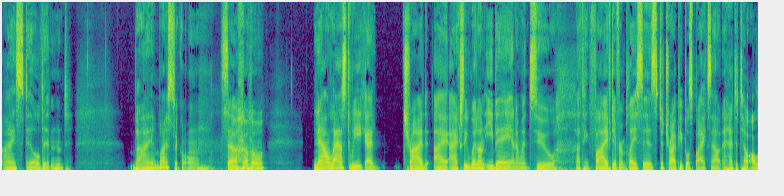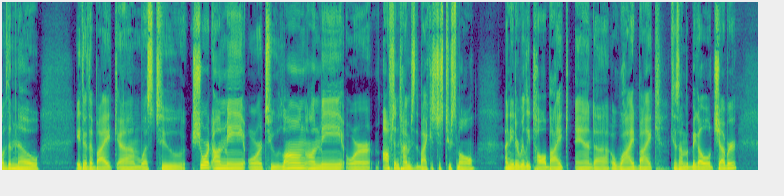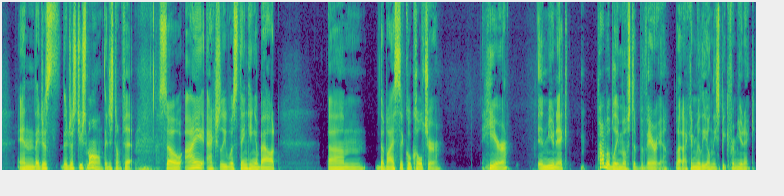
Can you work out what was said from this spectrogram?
I still didn't buy a bicycle. So now, last week, I tried, I, I actually went on eBay and I went to, I think, five different places to try people's bikes out. I had to tell all of them no either the bike um, was too short on me or too long on me, or oftentimes the bike is just too small. I need a really tall bike and uh, a wide bike because I'm a big old chubber, and they just they're just too small. They just don't fit. So I actually was thinking about um, the bicycle culture here in Munich, probably most of Bavaria, but I can really only speak for Munich.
